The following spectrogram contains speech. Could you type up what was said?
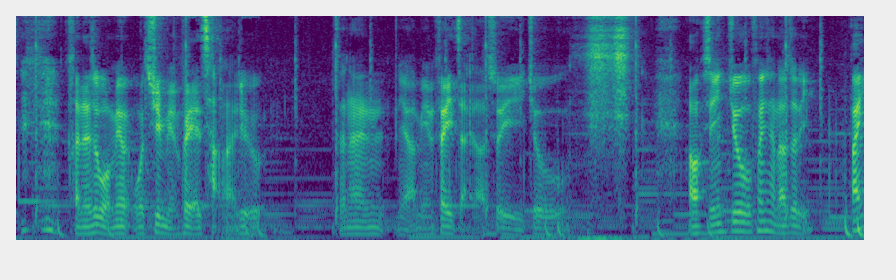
可能是我没有我去免费的场了，就可能呀免费仔了，所以就。好，行，就分享到这里，拜。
